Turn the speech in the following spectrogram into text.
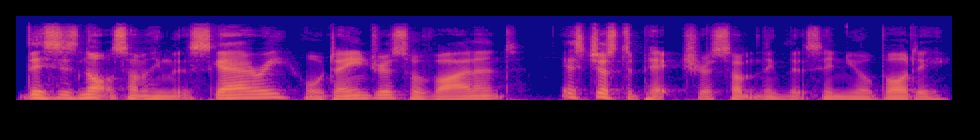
this is not something that's scary or dangerous or violent. It's just a picture of something that's in your body.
